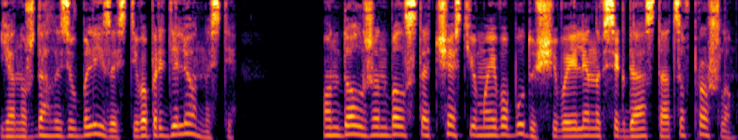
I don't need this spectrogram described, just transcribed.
Я нуждалась в близости, в определенности — он должен был стать частью моего будущего или навсегда остаться в прошлом.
